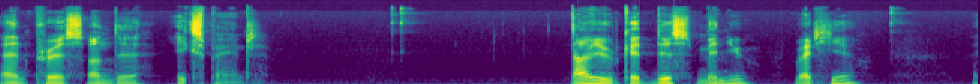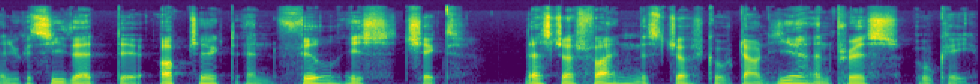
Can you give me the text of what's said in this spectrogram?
and press on the expand. Now you'll get this menu right here and you can see that the object and fill is checked. That's just fine. Let's just go down here and press OK.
